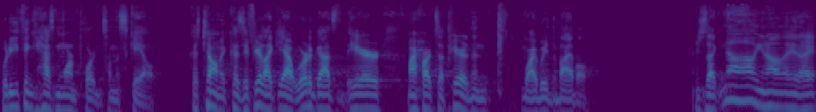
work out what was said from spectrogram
What do you think has more importance on the scale? Because tell me, because if you're like, yeah, word of God's here, my heart's up here, then why read the Bible? And she's like, no, you know, and I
